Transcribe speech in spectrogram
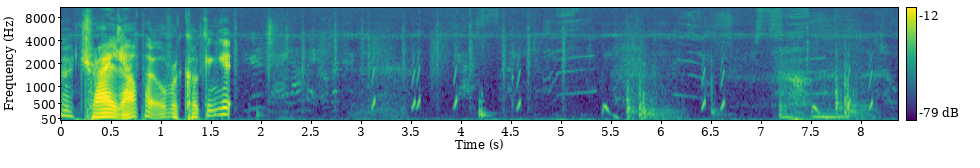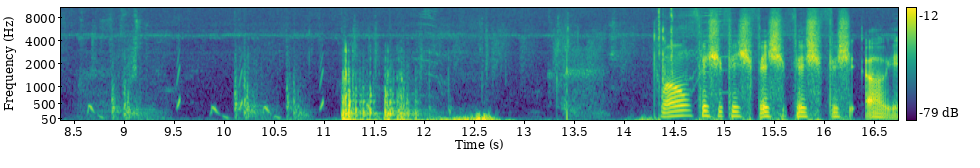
You're try it out by overcooking it? Come on, fishy, fishy, fishy, fishy, fishy. Oh yeah,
